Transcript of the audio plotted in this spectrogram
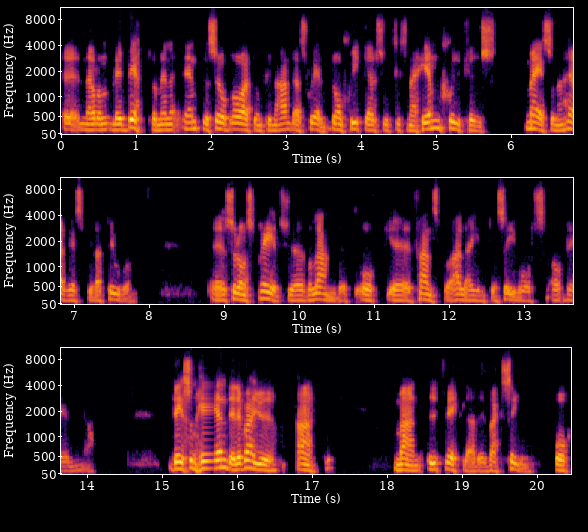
Eh, när de blev bättre men inte så bra att de kunde andas själv, de skickades till sina hemsjukhus med sådana här respiratorer. Eh, så de spreds ju över landet och eh, fanns på alla intensivvårdsavdelningar. Det som hände det var ju att man utvecklade vaccin. Och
